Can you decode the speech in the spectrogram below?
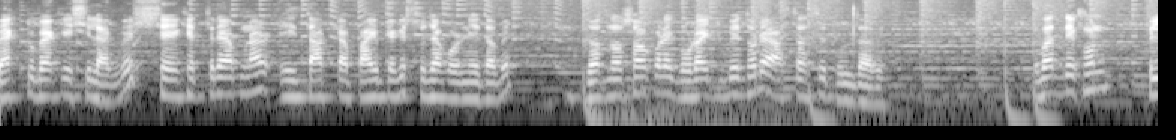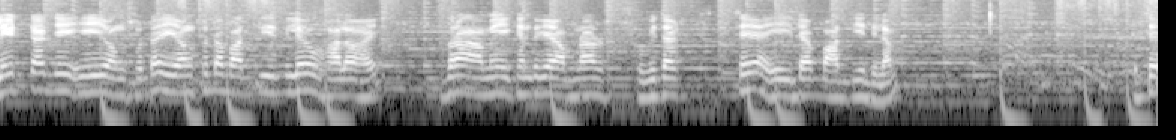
ব্যাক টু ব্যাক এসি লাগবে, সেক্ষেত্রে আপনার এই তারটা পাইপটাকে সোজা করে নিতে হবে। যত্ন সহকারে গোড়ায় টিপে ধরে আস্তে আস্তে তুলতে হবে। এবার দেখুন প্লেটটার যে এই অংশটা এই অংশটা বাদ দিয়ে দিলেও ভালো হয়। সুতরাং আমি এখান থেকে আপনার সুবিধাতে এইটা বাদ দিয়ে দিলাম। এতে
